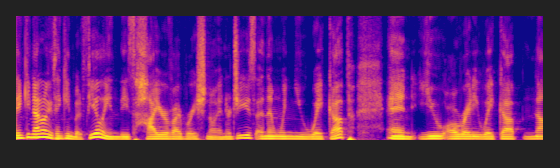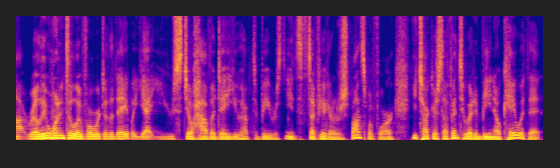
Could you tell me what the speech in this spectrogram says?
thinking not only thinking but feeling these higher vibrational energies. And then when you wake up and you already wake up not really wanting to look forward to the day but yet you still have a day you have to be stuff you got responsible for you talk yourself into it and being okay with it.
